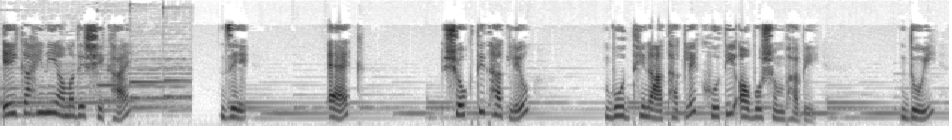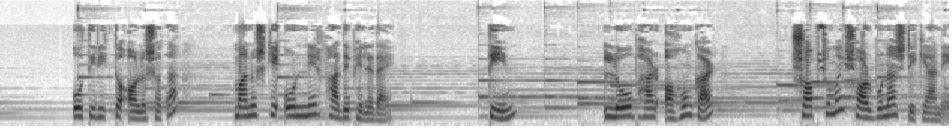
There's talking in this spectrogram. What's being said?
এই কাহিনী আমাদের শেখায় যে, এক, শক্তি থাকলেও বুদ্ধি না থাকলে ক্ষতি অবশ্যম্ভাবী। দুই, অতিরিক্ত অলসতা মানুষকে অন্যের ফাঁদে ফেলে দেয়। তিন, লোভ আর অহংকার সবসময় সর্বনাশ ডেকে আনে।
